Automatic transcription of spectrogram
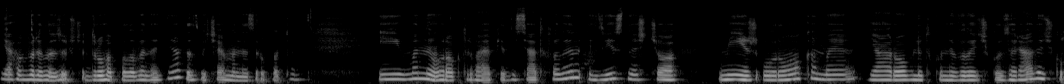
Я говорила вже, що друга половина дня зазвичай в мене з роботою. І в мене урок триває 50 хвилин, і звісно, що між уроками я роблю таку невеличку зарядочку,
